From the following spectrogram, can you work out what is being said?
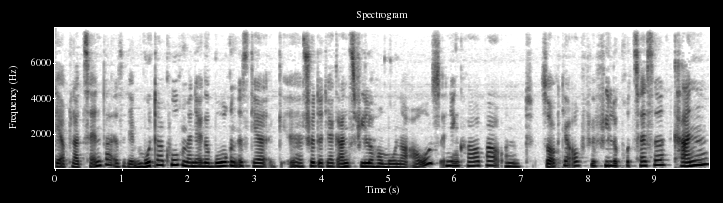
der Plazenta, also dem Mutterkuchen, wenn der geboren ist, der äh, schüttet ja ganz viele Hormone aus in den Körper und sorgt ja auch für viele Prozesse, kann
